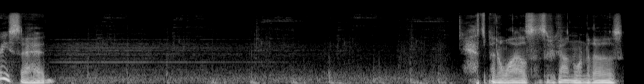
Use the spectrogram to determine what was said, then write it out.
Grace ahead. Yeah, it's been a while since we've gotten one of those.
